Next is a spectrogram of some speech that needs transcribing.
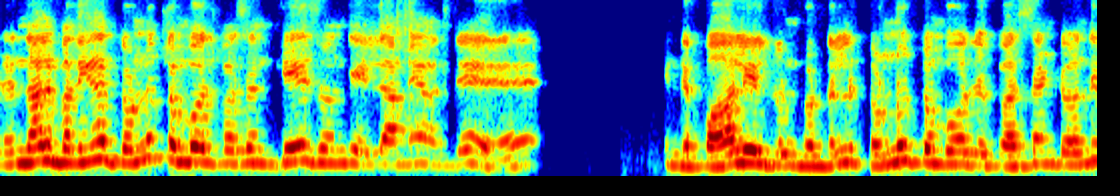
இருந்தாலும் பாத்தீங்கன்னா தொண்ணூத்தொன்பது பர்சன்ட் கேஸ் வந்து எல்லாமே வந்து இந்த பாலியல் துன்புறுத்தல் தொண்ணூத்தொன்பது பர்சன்ட் வந்து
